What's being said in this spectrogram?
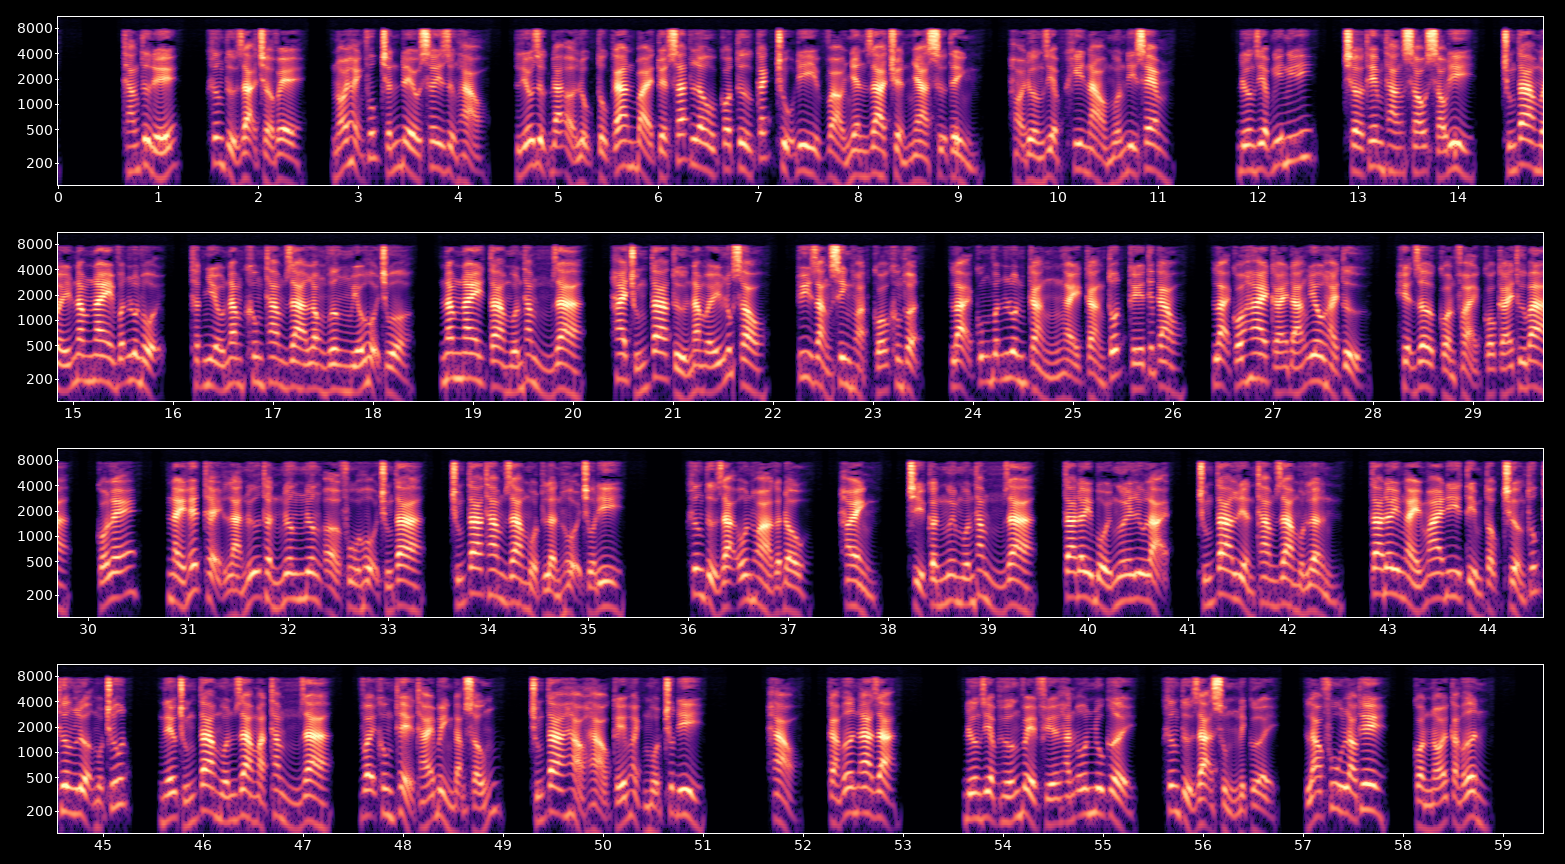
Tháng tư đế, Khương Tử Dạ trở về, nói hạnh phúc chấn đều xây dựng hảo, Liễu Dực đã ở lục tục an bài tuyệt sát lâu có tư cách trụ đi vào nhân gia chuyển nhà sự tình, hỏi đường Diệp khi nào muốn đi xem. Đường Diệp nghĩ nghĩ, chờ thêm tháng 6 6 đi, chúng ta mấy năm nay vẫn luôn hội, thật nhiều năm không tham gia Long Vương miếu hội chùa, năm nay ta muốn tham gia, hai chúng ta từ năm ấy lúc sau, tuy rằng sinh hoạt có không thuận, lại cũng vẫn luôn càng ngày càng tốt kế tiếp cao, lại có hai cái đáng yêu hài tử, hiện giờ còn phải có cái thứ ba, có lẽ, này hết thể là nữ thần nương nương ở phù hộ chúng ta, chúng ta tham gia một lần hội chùa đi. Khương tử dạ ôn hòa gật đầu, hành, chỉ cần ngươi muốn tham gia, ta đây bồi ngươi lưu lại, chúng ta liền tham gia một lần, ta đây ngày mai đi tìm tộc trưởng thúc thương lượng một chút, nếu chúng ta muốn ra mặt tham gia, vậy không thể Thái Bình đạm sống, chúng ta hảo hảo kế hoạch một chút đi. Hảo, cảm ơn A dạ. Đường Diệp hướng về phía hắn ôn nhu cười, Khương tử dạ sủng nịch cười, lão phu lão thê, còn nói cảm ơn.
